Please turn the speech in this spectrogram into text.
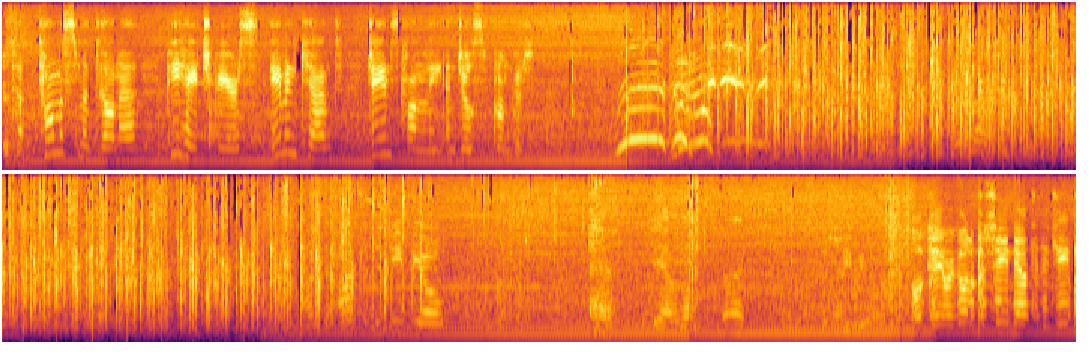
Th- Thomas MacDonagh, P.H. Pearse, Eamonn Ceannt, James Connolly, and Joseph Plunkett. On to, on to the GPO. Yeah, we're going. Put GPO. Okay, we're going to proceed now to the GP.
